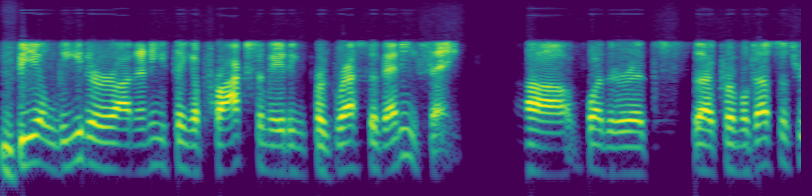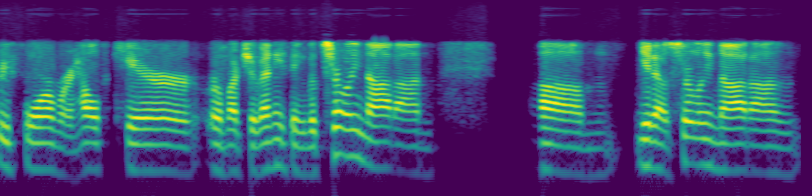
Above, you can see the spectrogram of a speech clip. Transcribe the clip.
be a leader on anything approximating progressive anything, uh, whether it's uh, criminal justice reform or health care or much of anything, but certainly not on. Um, you know, certainly not on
